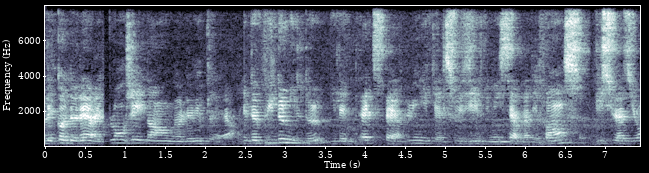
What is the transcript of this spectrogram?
l'école de l'air, est plongé dans le nucléaire. Et depuis 2002, il est expert unique et exclusif du ministère de la Défense, dissuasion.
